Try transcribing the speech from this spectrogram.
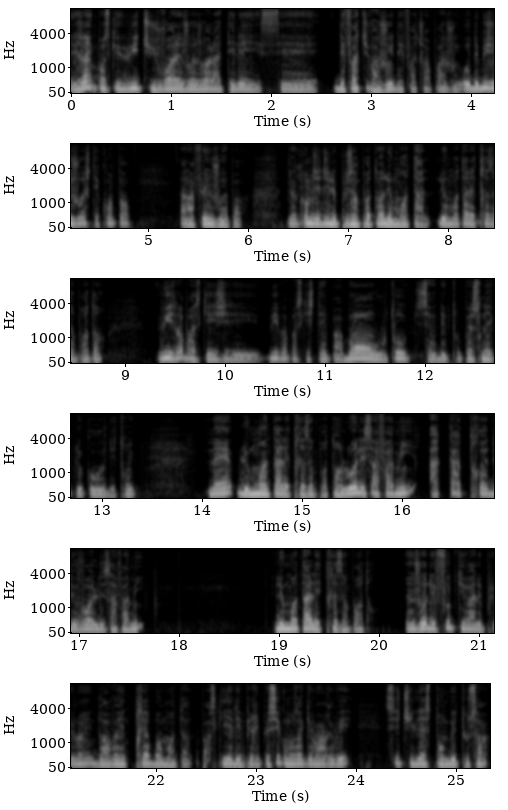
Les gens ils pensent que oui, tu vois les joueurs jouer à la télé. C'est Des fois, tu vas jouer, des fois, tu vas pas jouer. Au début, je jouais, j'étais content. À la fin, je jouais pas. Mais comme j'ai dit, le plus important, le mental. Le mental est très important. Oui, pas parce que j'ai, oui, pas parce que j'étais pas bon ou tout, c'est des trucs personnels avec le coach, des trucs. Mais le mental est très important. Loin de sa famille, à 4 heures de vol de sa famille, le mental est très important. Un joueur de foot qui va aller plus loin doit avoir un très bon mental. Parce qu'il y a des Ok. péripéties comme ça qui vont arriver. Si tu laisses tomber tout ça,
